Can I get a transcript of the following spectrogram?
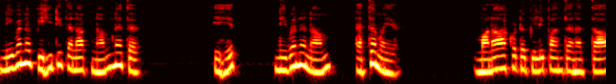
නිවන පිහිටි තනක් නම් නැත. එහෙත් නිවන නම් ඇතමය. මනාකොට පිළිපන් තැනැත්තා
